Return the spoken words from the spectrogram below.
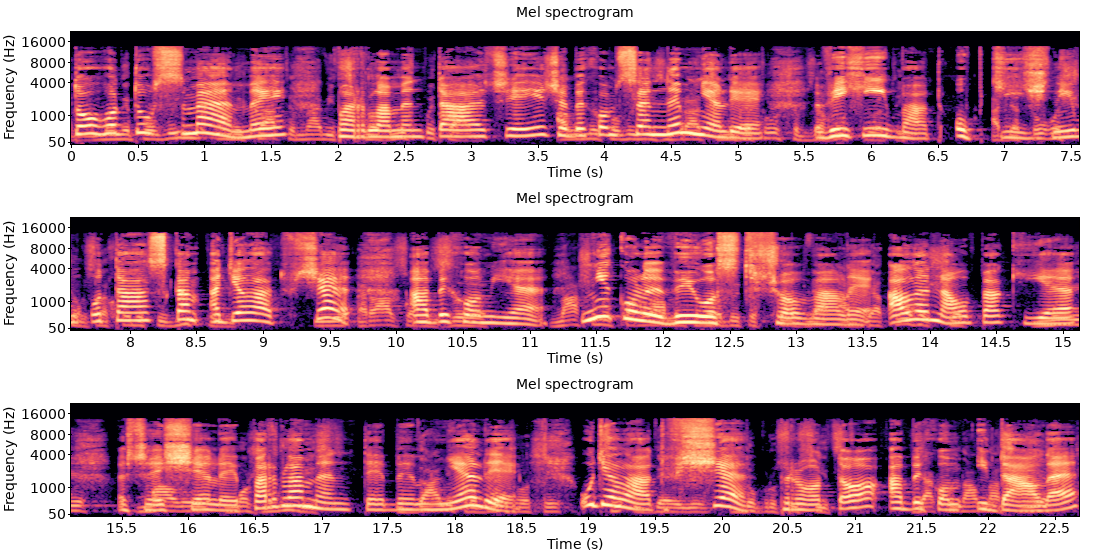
toho tu jsme. My parlamentáři, že bychom se neměli vyhýbat obtížným otázkám a dělat vše, abychom je nikoli vyostřovali, ale naopak je řešili. Parlamenty by měly udělat vše pro to, abychom i dále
